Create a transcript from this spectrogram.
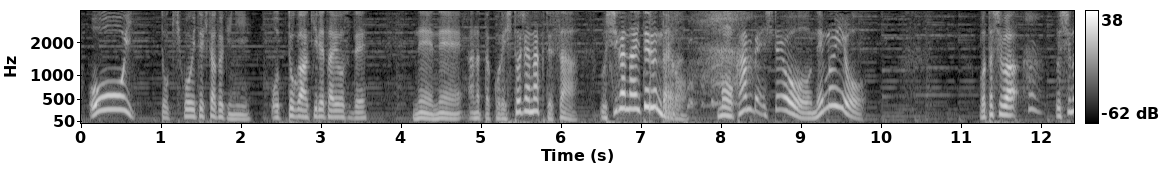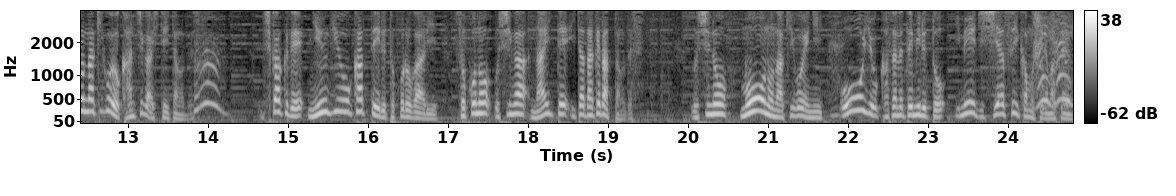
「おーい」と聞こえてきた時に夫が呆れた様子で「ねえねえあなたこれ人じゃなくてさ牛が鳴いてるんだよ。もう勘弁してよ。眠いよ」私はは牛の鳴き声を勘違いしていたのです。うん。近くで乳牛を飼っているところがありそこの牛が鳴いていただけだったのです。牛のモーの鳴き声に「おーい」を重ねてみるとイメージしやすいかもしれません、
